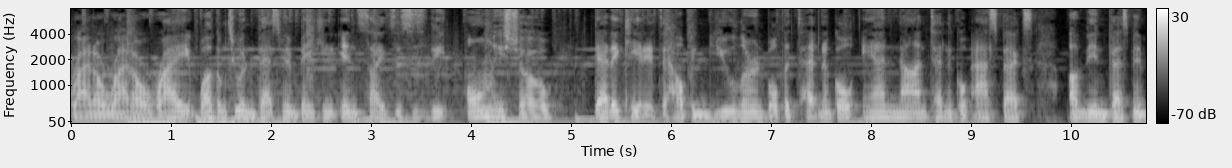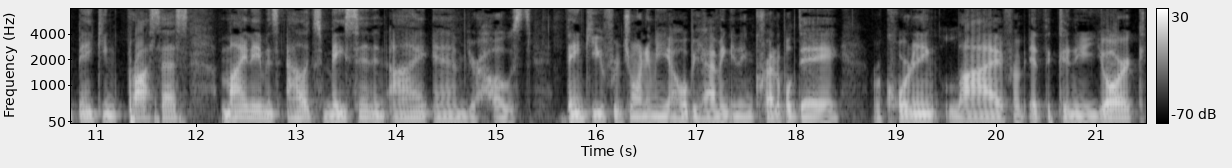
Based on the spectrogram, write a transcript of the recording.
Right, all right, all right. Welcome to Investment Banking Insights. This is the only show dedicated to helping you learn both the technical and non technical aspects of the investment banking process. My name is Alex Mason and I am your host. Thank you for joining me. I hope you're having an incredible day recording live from Ithaca, New York,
